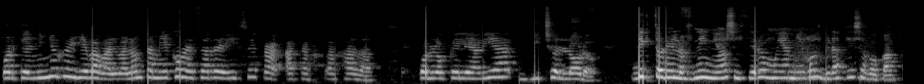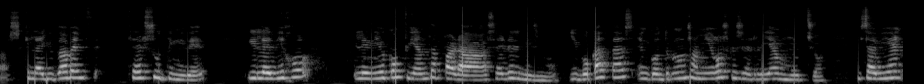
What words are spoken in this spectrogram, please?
porque el niño que llevaba el balón también comenzó a reírse a carcajadas, por lo que le había dicho el loro. Víctor y los niños se hicieron muy amigos gracias a Bocazas, que le ayudó a vencer su timidez y le dijo le dio confianza para ser el mismo. Y Bocazas encontró unos amigos que se reían mucho y sabían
